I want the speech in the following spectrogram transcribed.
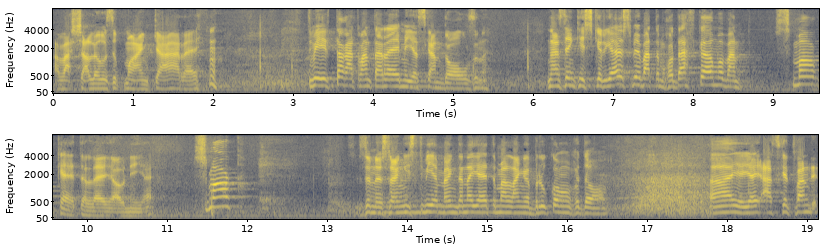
Hij was jaloers op mijn kaar, hè. Het weer taart, want daar rijmen je schandaal. Dan denk je serieus met wat hem gaat afkomen, want smaak heeft de Leo niet, hè. Smaak! Zijn zang is twee mengde en hij heeft hem een lange broek aangedaan. Ai, ai, als je het van... De...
